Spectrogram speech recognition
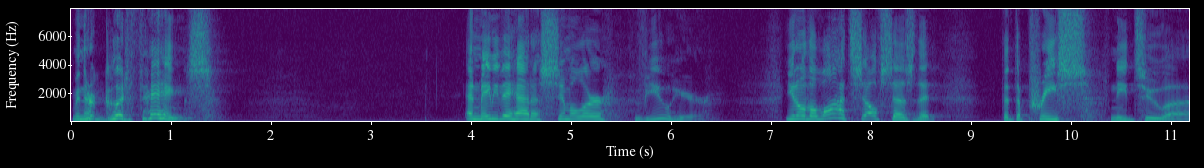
I mean, they're good things. And maybe they had a similar view here. You know, the law itself says that, that the priests need to, uh,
